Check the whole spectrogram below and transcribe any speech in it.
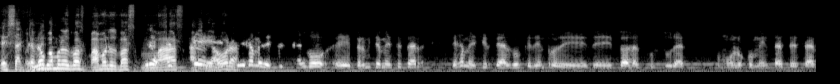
Exactamente. No, vámonos más, vámonos más, más hacia ahora. Déjame decirte algo, eh, permíteme, César, déjame decirte algo que dentro de todas las culturas como lo comenta César,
